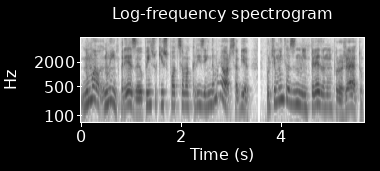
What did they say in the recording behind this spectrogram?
numa, numa empresa, eu penso que isso pode ser uma crise ainda maior, sabia? Porque muitas vezes numa empresa, num projeto,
